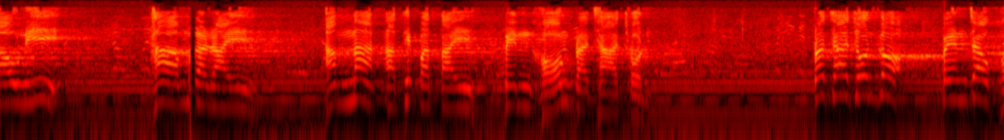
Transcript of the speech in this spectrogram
าวนี้ถ้าเมื่อไรอำนาจอธิปไตยเป็นของประชาชน ประชาชนก็เป็นเจ้าข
